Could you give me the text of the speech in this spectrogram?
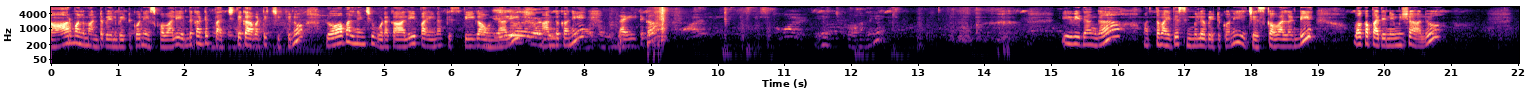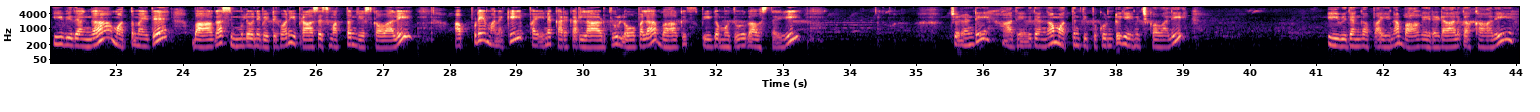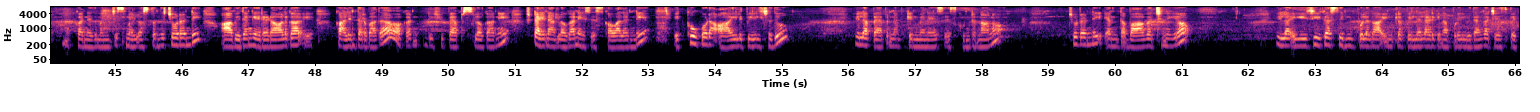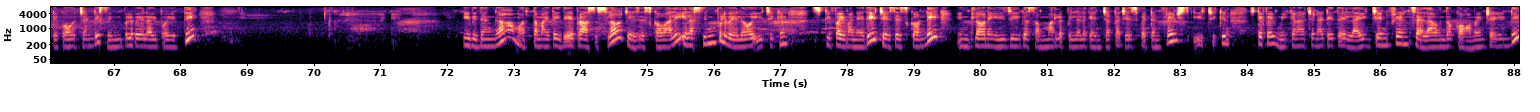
నార్మల్ మంట పైన పెట్టుకొని వేసుకోవాలి. ఎందుకంటే పచ్చిది కాబట్టి చికెను లోపల నుంచి ఉడకాలి పైన క్రిస్పీగా ఉండాలి. అందుకని లైట్గా ఈ విధంగా మొత్తం అయితే సిమ్లో పెట్టుకొని చేసుకోవాలండి. ఒక పది నిమిషాలు ఈ విధంగా మొత్తం అయితే బాగా సిమ్లోనే పెట్టుకొని ఈ ప్రాసెస్ మొత్తం చేసుకోవాలి. అప్పుడే మనకి పైన కరకరలాడుతూ లోపల బాగా స్పీగ మృదువుగా వస్తాయి. చూడండి అదే విధంగా మొత్తం తిప్పుకుంటూ ఏమిచ్చుకోవాలి ఈ విధంగా పైన బాగా ఎరడాలుగా కాలి. ముక్క అనేది మంచి స్మెల్ వస్తుంది చూడండి. ఆ విధంగా ఎరడాలుగా కాలిన తర్వాత ఒక టిష్యూ పేపర్స్లో కానీ స్టైనర్లో కానీ వేసేసుకోవాలండి. ఎక్కువ కూడా ఆయిల్ పీల్చదు. ఇలా పేపర్ నప్కిన్ మీద వేసేసుకుంటున్నాను. చూడండి ఎంత బాగా వచ్చినాయో. ఇలా ఈజీగా సింపుల్గా ఇంట్లో పిల్లలు అడిగినప్పుడు ఈ విధంగా చేసి పెట్టుకోవచ్చండి. సింపుల్ వేలు అయిపోయిద్ది. ఈ విధంగా మొత్తం అయితే ఇదే ప్రాసెస్లో చేసేసుకోవాలి. ఇలా సింపుల్ వేలో ఈ చికెన్ స్టిఫై అనేది చేసేసుకోండి. ఇంట్లోనే ఈజీగా సమ్మర్లో పిల్లలకి ఎంచక్క చేసి పెట్టండి ఫ్రెండ్స్. ఈ చికెన్ స్టిఫై మీకు నచ్చినట్టయితే లైక్ చేయండి ఫ్రెండ్స్. ఎలా ఉందో కామెంట్ చేయండి.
